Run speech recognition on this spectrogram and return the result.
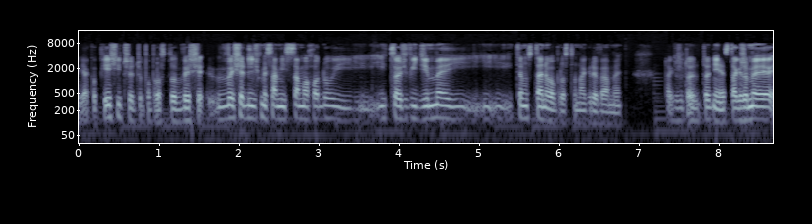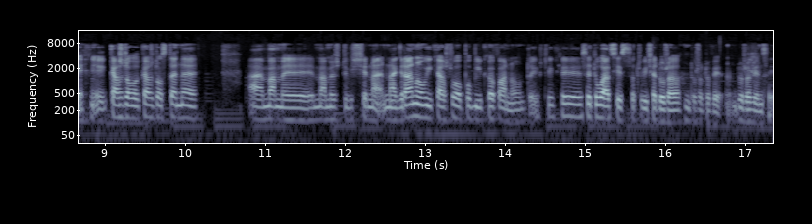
jako piesi, czy, czy po prostu wysi wysiedliśmy sami z samochodu i, i coś widzimy i, i, i, tę scenę po prostu nagrywamy. Także to, to nie jest tak, że my każdą, każdą scenę mamy, mamy rzeczywiście na, nagraną i każdą opublikowaną. Tych, tych sytuacji jest oczywiście dużo, dużo, dużo więcej.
